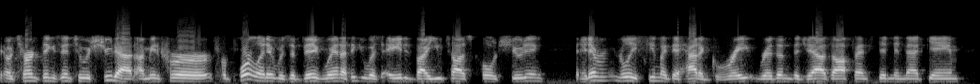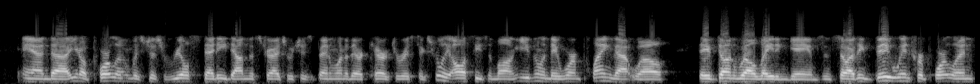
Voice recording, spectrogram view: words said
you know turn things into a shootout. I mean, for for Portland, it was a big win. I think it was aided by Utah's cold shooting. They didn't really seem like they had a great rhythm. The Jazz offense didn't in that game. And, uh, you know, Portland was just real steady down the stretch, which has been one of their characteristics really all season long. Even when they weren't playing that well, they've done well late in games. And so I think big win for Portland.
